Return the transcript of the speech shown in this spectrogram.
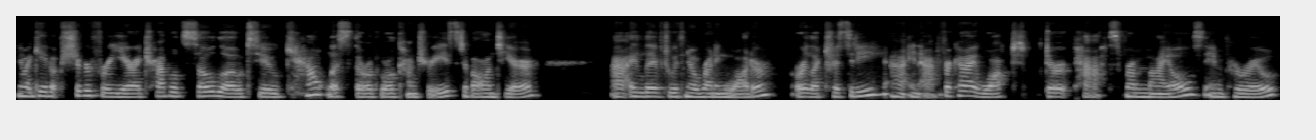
You know, I gave up sugar for a year. I traveled solo to countless third world countries to volunteer. Uh, I lived with no running water or electricity uh, in Africa. I walked dirt paths for miles in Peru.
